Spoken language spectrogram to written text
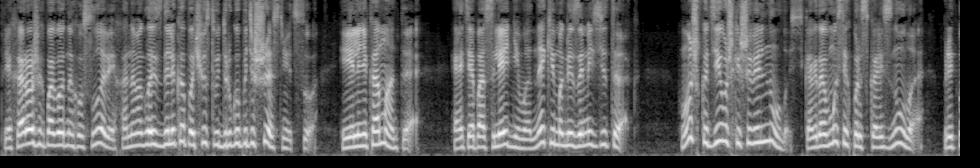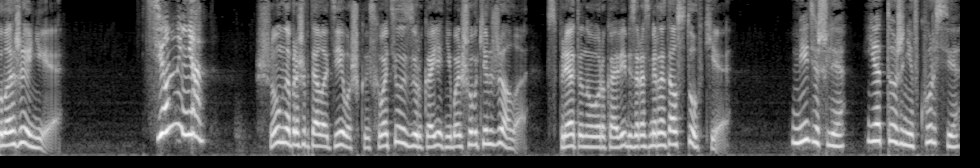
При хороших погодных условиях она могла издалека почувствовать другую путешественницу, или некоманта, хотя последнего Неки могли заметить и так. Ушко девушки шевельнулось, когда в мыслях проскользнуло предположение. «Темный нян!» Шумно прошептала девушка и схватилась за рукоять небольшого кинжала, спрятанного в рукаве безразмерной толстовки. «Видишь ли, я тоже не в курсе,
